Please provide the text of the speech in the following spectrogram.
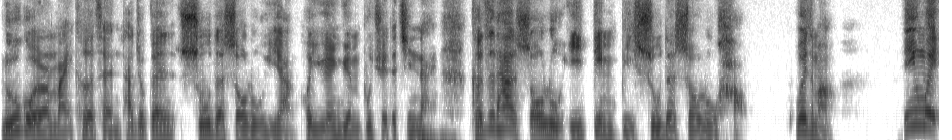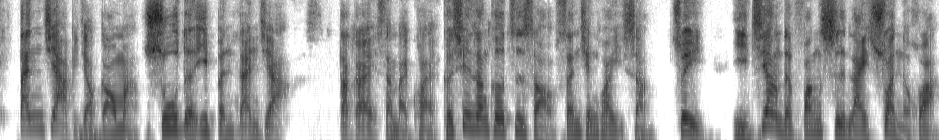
如果有人买课程，他就跟书的收入一样，会源源不绝的进来。可是他的收入一定比书的收入好，为什么？因为单价比较高嘛，书的一本单价大概三百块，可线上课至少三千块以上，所以以这样的方式来算的话，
